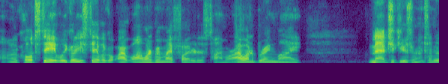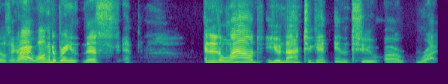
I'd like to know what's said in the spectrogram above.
I'm gonna call it stable. You go to your stable, go, all right, well, I want to bring my fighter this time, or I want to bring my magic user. And somebody else like, all right, well, I'm gonna bring this. And, and it allowed you not to get into a rut.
